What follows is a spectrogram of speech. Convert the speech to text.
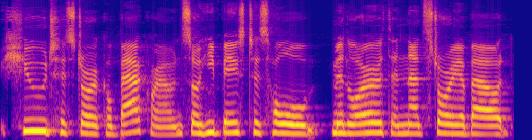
huge historical background. So he based his whole Middle Earth and that story about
